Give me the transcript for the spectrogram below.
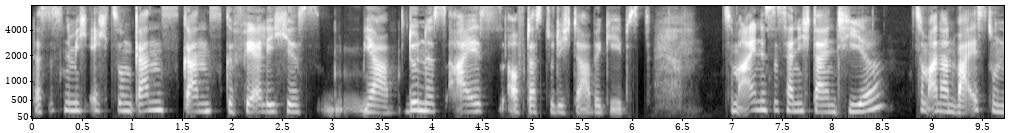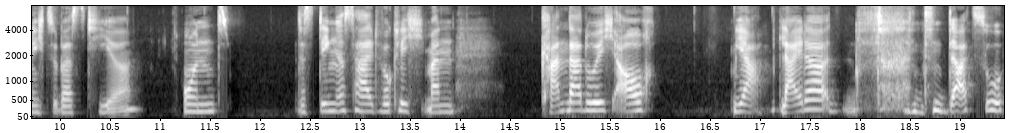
Das ist nämlich echt so ein ganz, ganz gefährliches, ja, dünnes Eis, auf das du dich da begebst. Zum einen ist es ja nicht dein Tier, zum anderen weißt du nichts übers Tier und das Ding ist halt wirklich, man kann dadurch auch ja, leider dazu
